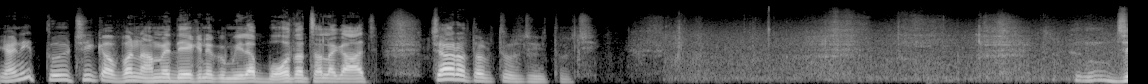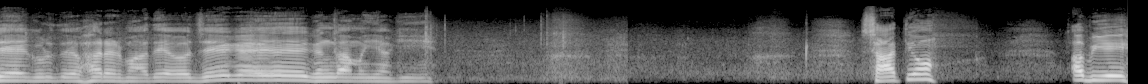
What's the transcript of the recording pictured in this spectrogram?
यानी तुलसी का वन हमें देखने को मिला। बहुत अच्छा लगा आज। चारों तरफ़ तुलसी तुलसी। जय गुरुदेव, हर हर महादेव, जय गए गंगा मैया की। साथियों, अब ये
